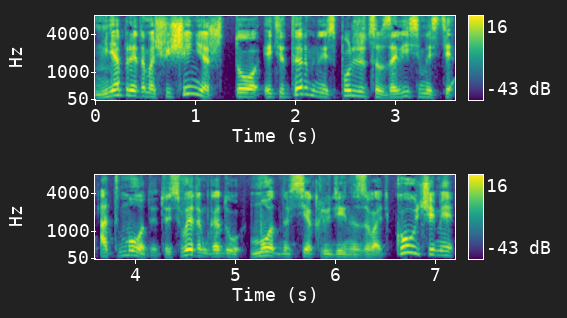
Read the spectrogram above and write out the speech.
У меня при этом ощущение, что эти термины используются в зависимости зависимости от моды. То есть в этом году модно всех людей называть коучами,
